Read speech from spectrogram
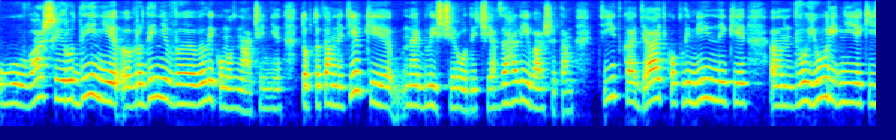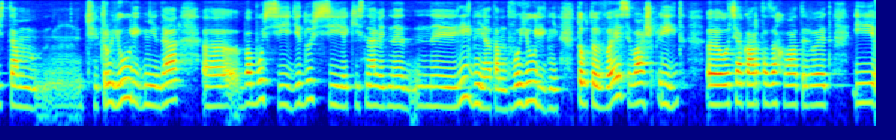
у вашій родині, в родині в великому значенні. Тобто там не тільки найближчі родичі, а взагалі ваші там тітка, дядько, племінники, ем, двоюрідні якісь там чи троюрідні, да? е, бабусі, дідусі, якісь навіть не, не рідні, а там двоюрідні. Тобто весь ваш рід е, оця карта захватує, і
